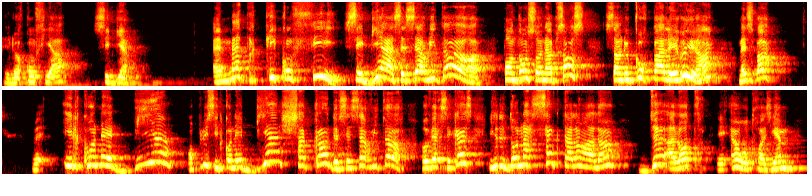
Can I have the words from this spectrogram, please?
et leur confia ses biens. Un maître qui confie ses biens à ses serviteurs pendant son absence, ça ne court pas les rues, hein, n'est-ce pas? Mais il connaît bien, en plus, il connaît bien chacun de ses serviteurs. Au verset 15, il donna cinq talents à l'un, deux à l'autre et un au troisième,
